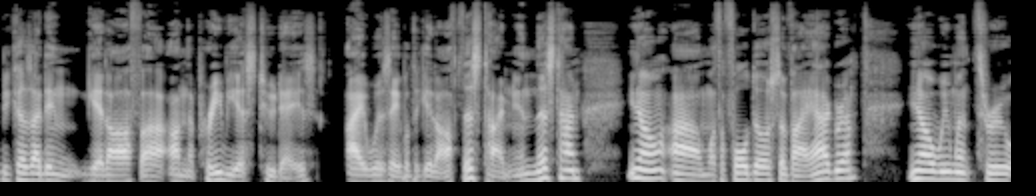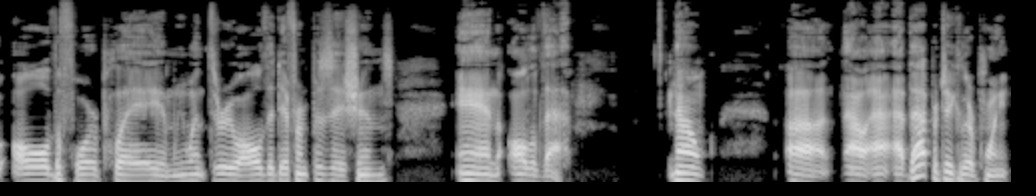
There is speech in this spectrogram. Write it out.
because I didn't get off uh, on the previous two days, I was able to get off this time. And this time, you know, um, with a full dose of Viagra, you know, we went through all the foreplay and we went through all the different positions and all of that. Now, uh, now at, at that particular point,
